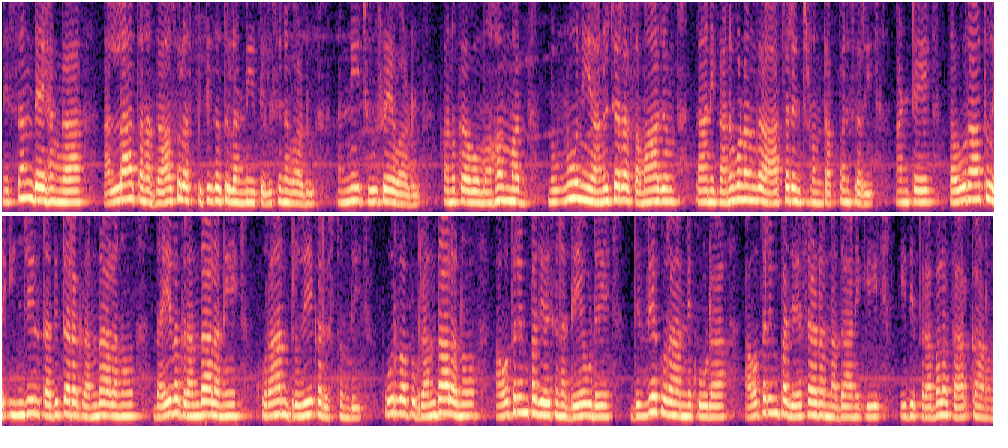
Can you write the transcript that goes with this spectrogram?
నిస్సందేహంగా అల్లా తన దాసుల స్థితిగతులన్నీ తెలిసినవాడు. అన్నీ చూసేవాడు. కనుక ఓ మొహమ్మద్ నువ్వు నీ అనుచర సమాజం దానికి అనుగుణంగా ఆచరించడం తప్పనిసరి. అంటే తౌరాతు ఇంజీల్ తదితర గ్రంథాలను దైవ గ్రంథాలని ఖురాన్ ధృవీకరిస్తుంది. పూర్వపు గ్రంథాలను అవతరింపజేసిన దేవుడే దివ్య ఖురాన్ని కూడా అవతరింపజేశాడన్న దానికి ఇది ప్రబల తార్కాణం.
